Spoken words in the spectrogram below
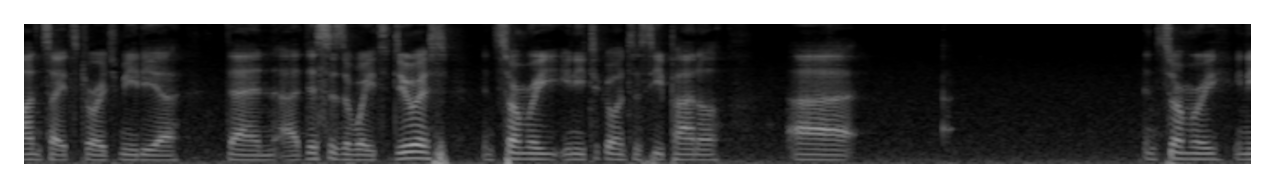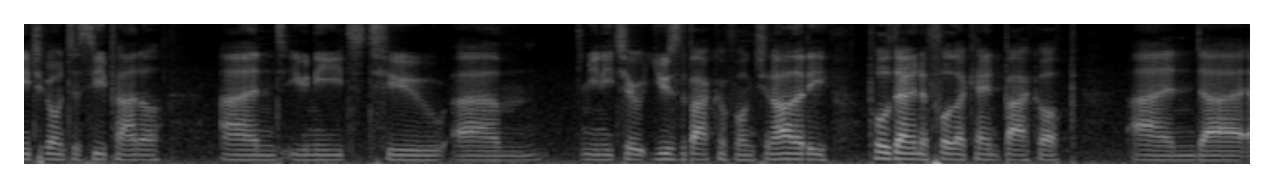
on site storage media, then uh, this is a way to do it. In summary, you need to go into cPanel. Uh, in summary, you need to go into cPanel and you need to um, you need to use the backup functionality, pull down a full account backup, and uh,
